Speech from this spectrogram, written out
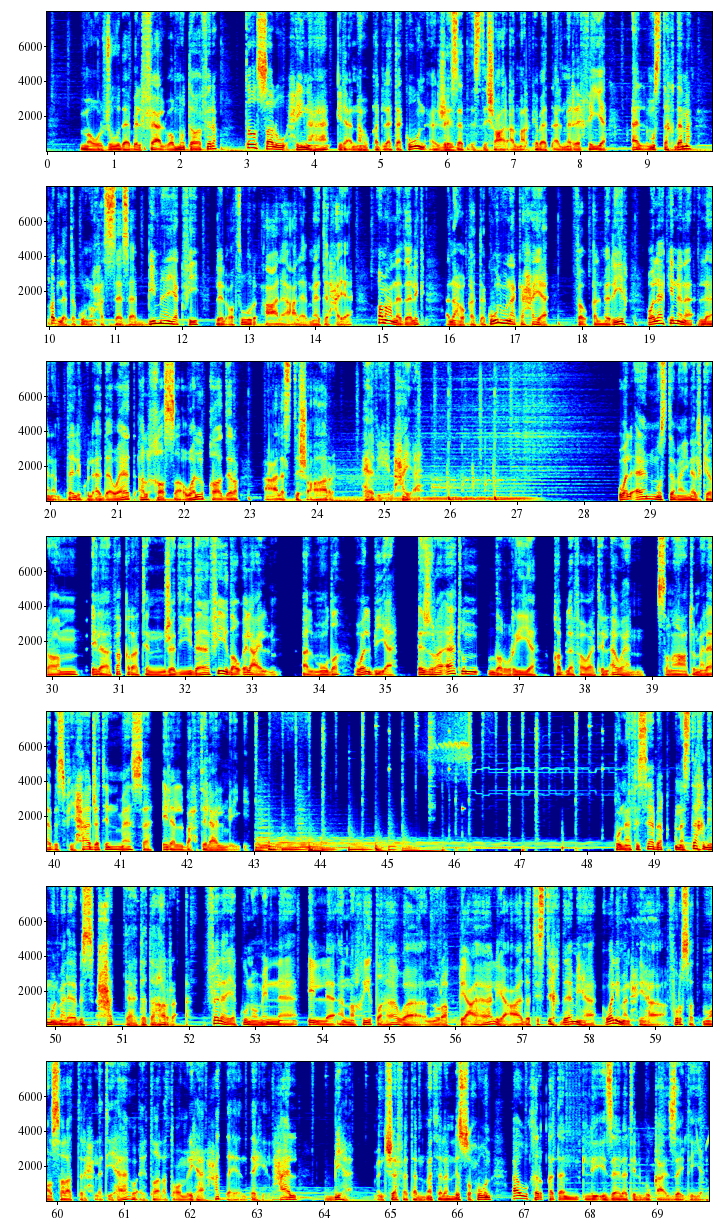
موجودة بالفعل ومتوافرة توصلوا حينها إلى أنه قد لا تكون أجهزة استشعار المركبات المريخية المستخدمة قد لا تكون حساسة بما يكفي للعثور على علامات الحياة. ومعنى ذلك أنه قد تكون هناك حياة فوق المريخ ولكننا لا نمتلك الأدوات الخاصة والقادرة على استشعار هذه الحياة. والآن مستمعينا الكرام إلى فقرة جديدة في ضوء العلم الموضة والبيئة. إجراءات ضرورية قبل فوات الأوان صناعة الملابس في حاجة ماسة إلى البحث العلمي. كنا في السابق نستخدم الملابس حتى تتهرأ فلا يكون منا إلا أن نخيطها ونرقعها لإعادة استخدامها ولمنحها فرصة مواصلة رحلتها وإطالة عمرها حتى ينتهي الحال بها منشفة مثلا للصحون أو خرقة لإزالة البقع الزيتية.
